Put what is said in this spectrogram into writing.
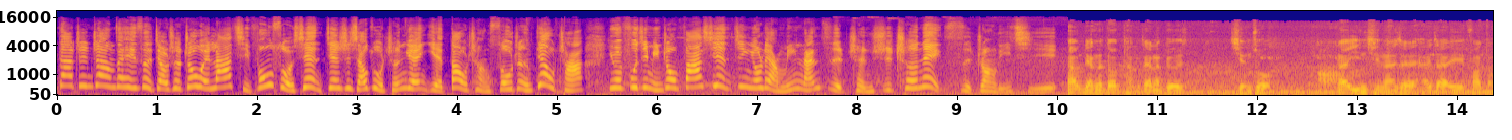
大阵仗在黑色轿车周围拉起封锁线，监视小组成员也到场搜证调查，因为附近民众发现竟有两名男子沉尸车内，死状离奇。他两个都躺在那个前座。那引擎还在还在发动，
